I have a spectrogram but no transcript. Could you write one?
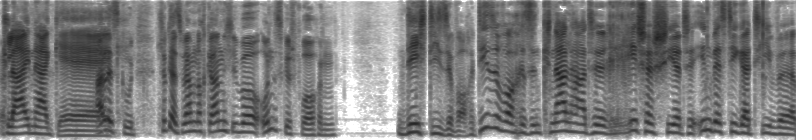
Kleiner Gag. Alles gut. Lukas, wir haben noch gar nicht über uns gesprochen. Nicht diese Woche. Diese Woche sind knallharte, recherchierte, investigative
